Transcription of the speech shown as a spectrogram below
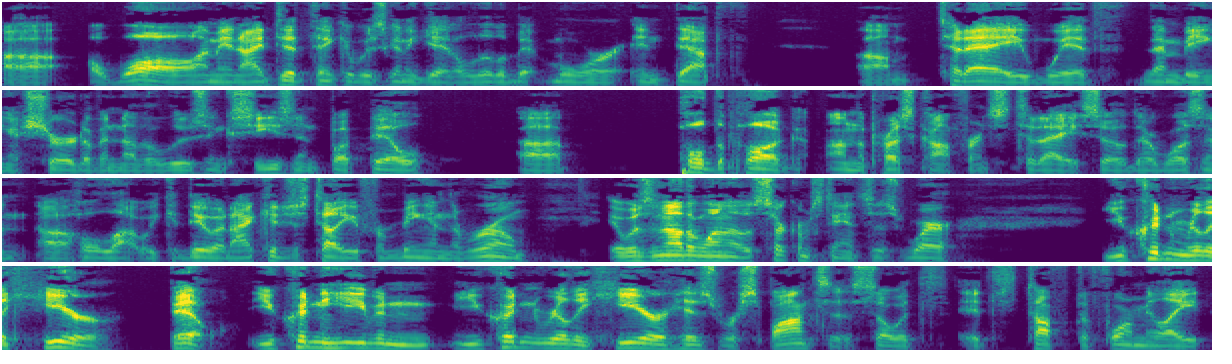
uh, a wall. I mean, I did think it was going to get a little bit more in depth um, today with them being assured of another losing season, but Bill uh, pulled the plug on the press conference today, so there wasn't a whole lot we could do. And I could just tell you from being in the room, it was another one of those circumstances where you couldn't really hear Bill. You couldn't even you couldn't really hear his responses. So it's it's tough to formulate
